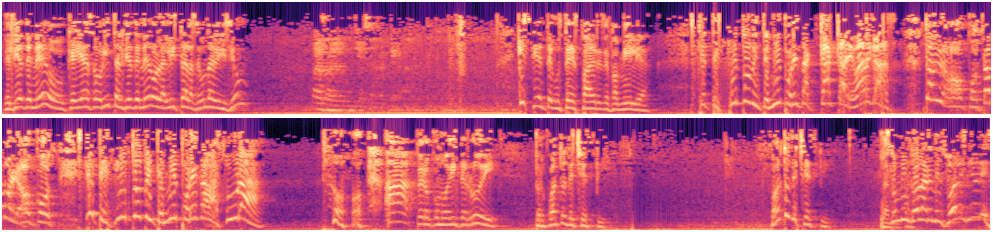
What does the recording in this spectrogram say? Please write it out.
el 10 de enero, que ya es ahorita el 10 de enero la lista de la segunda división. Vas a ver. ¿Qué sienten ustedes padres de familia? 720 mil por esa caca de Vargas. Están locos, estamos locos. 720 mil por esa basura. No. Ah, pero como dice Rudy, ¿pero cuánto es de Chespi? ¿Cuánto es de Chespi? La Son mil dólares mensuales, señores.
